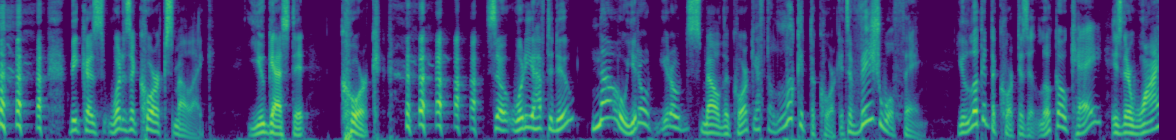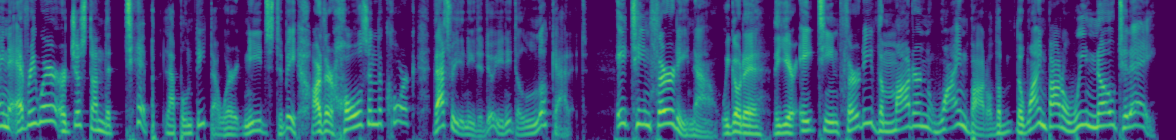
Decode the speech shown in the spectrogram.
because what does a cork smell like? You guessed it cork. so what do you have to do? No, you don't you don't smell the cork. You have to look at the cork. It's a visual thing. You look at the cork. Does it look okay? Is there wine everywhere or just on the tip, la puntita, where it needs to be? Are there holes in the cork? That's what you need to do. You need to look at it. 1830 now. We go to the year 1830. The modern wine bottle, the, the wine bottle we know today,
